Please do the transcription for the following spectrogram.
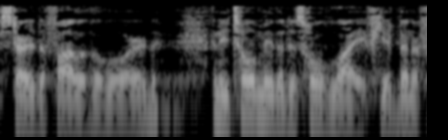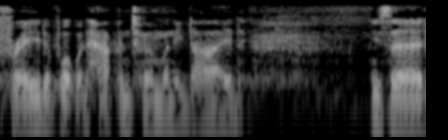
started to follow the Lord. And he told me that his whole life he had been afraid of what would happen to him when he died. He said,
